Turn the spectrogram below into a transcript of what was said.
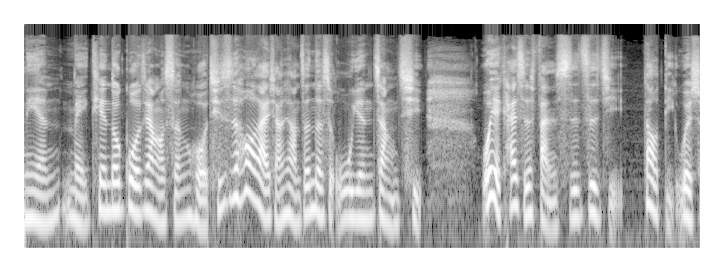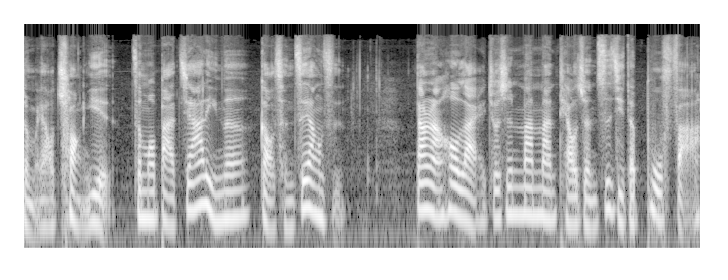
年每天都过这样的生活，其实后来想想真的是乌烟瘴气。我也开始反思自己，到底为什么要创业？怎么把家里呢搞成这样子？当然后来就是慢慢调整自己的步伐。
